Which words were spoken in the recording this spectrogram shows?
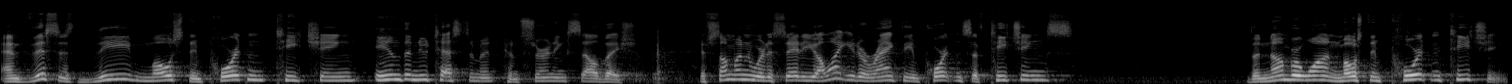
and this is the most important teaching in the New Testament concerning salvation. If someone were to say to you, I want you to rank the importance of teachings, the number one most important teaching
